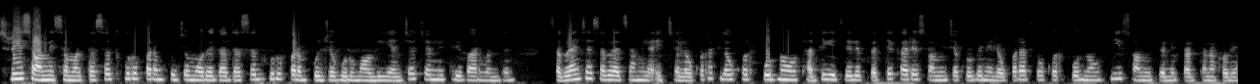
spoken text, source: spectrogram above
श्री स्वामी समर्थ सद्गुरू परमपूज्य मोरेदादा सद्गुरू परमपूज्य गुरुमाऊली यांच्या चरणी त्रिवार वंदन. सगळ्यांच्या सगळ्या चांगल्या इच्छा लवकरात लवकर पूर्ण होत हाती घेतलेले प्रत्येक कार्य स्वामींच्या कृपेने लवकरात लवकर पूर्ण हो ही स्वामी चरणी प्रार्थना करूया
